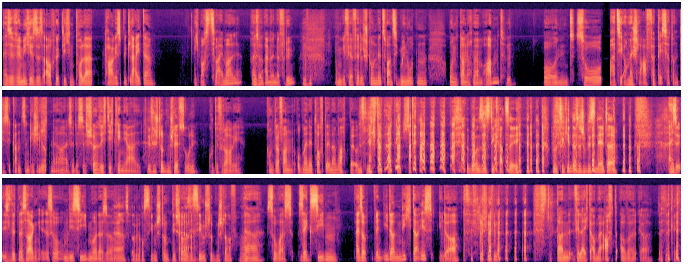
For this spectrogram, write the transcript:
also für mich ist es auch wirklich ein toller Tagesbegleiter. Ich mache es zweimal, also mhm. einmal in der Früh mhm ungefähr Viertelstunde, 20 Minuten und dann nochmal am Abend. Mhm. Und so hat sich auch mein Schlaf verbessert und diese ganzen Geschichten. Ja. ja. Also das ist schon richtig genial. Wie viele Stunden schläfst du, Uli? Gute Frage. Kommt drauf an, ob meine Tochter in der Nacht bei uns liegt oder nicht. bei uns ist die Katze, ey. Unsere Kinder sind schon ein bisschen älter. Also ich würde mal sagen, so um die sieben oder so. Ja, das ist bei mir auch sieben Stunden. Ich schaue, ja. sieben Stunden Schlaf. Ja, ja sowas. Sechs, sieben, also, wenn Ida nicht da ist, Ida, dann vielleicht auch mal acht, aber ja. Okay.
